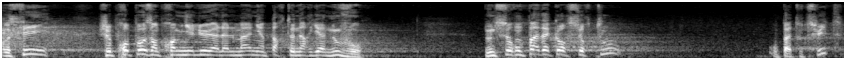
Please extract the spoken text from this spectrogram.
Aussi, je propose en premier lieu à l'Allemagne un partenariat nouveau. Nous ne serons pas d'accord sur tout, ou pas tout de suite,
